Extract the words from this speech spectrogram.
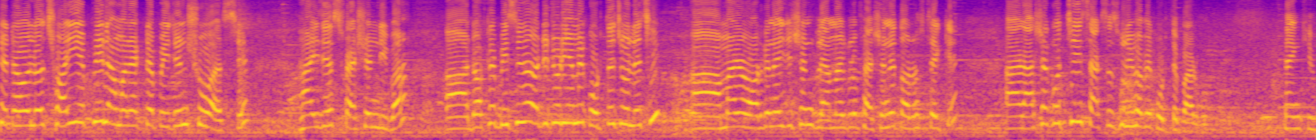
সেটা হলো ছয়ই এপ্রিল আমার একটা পেজেন্ট শো আসছে হাইজেস্ট ফ্যাশন ডিবা ডক্টর বিসির অডিটোরিয়ামে করতে চলেছি আমার অর্গানাইজেশন গ্ল্যামার গ্লো ফ্যাশনের তরফ থেকে। আর আশা করছি সাকসেসফুলিভাবে করতে পারব। থ্যাংক ইউ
